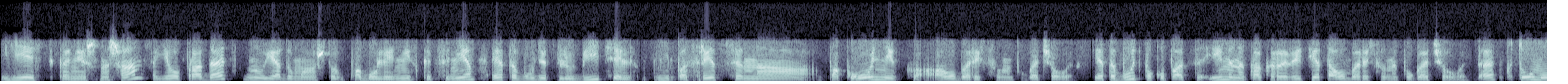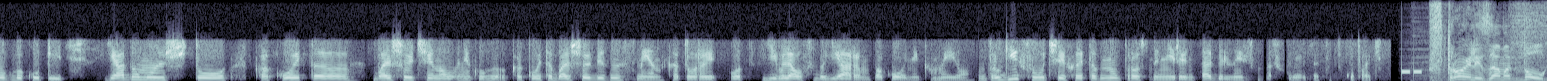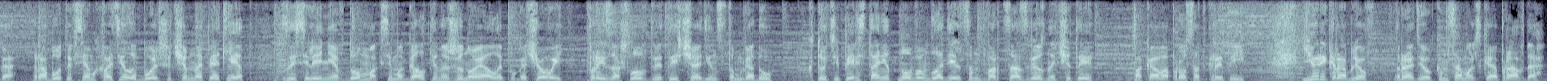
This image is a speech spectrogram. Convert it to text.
Есть, конечно, шанс его продать, ну, я думаю, что по более низкой цене. Это будет любитель, непосредственно поклонник Аллы Борисовны Пугачевой. Это будет покупаться именно как раритет Аллы Борисовны Пугачевой. Да? Кто мог бы купить? Я думаю, что какой-то большой чиновник, какой-то большой бизнесмен, который вот являлся бы ярым поклонником ее. В других случаях это ну просто нерентабельно и смысл это покупать. Строили замок долго. Работы всем хватило больше, чем на пять лет. Заселение в дом Максима Галкина с женой Аллой Пугачевой произошло в 2011 году. Кто теперь станет новым владельцем Дворца Звездной Четы? Пока вопрос открытый. Юрий Кораблев, Радио «Комсомольская правда».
